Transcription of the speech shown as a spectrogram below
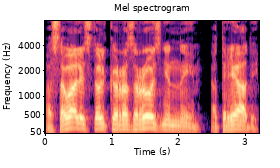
Оставались только разрозненные отряды.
